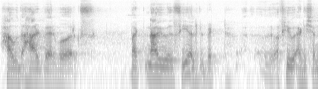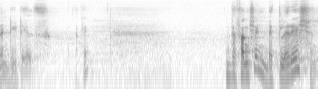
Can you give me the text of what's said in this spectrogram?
how the hardware works but now you will see a little bit a few additional details. Okay. The function declaration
